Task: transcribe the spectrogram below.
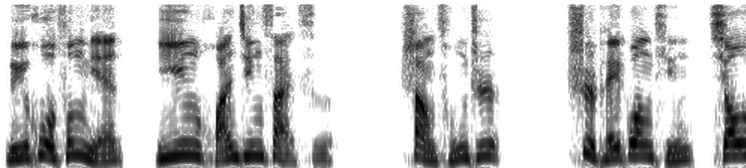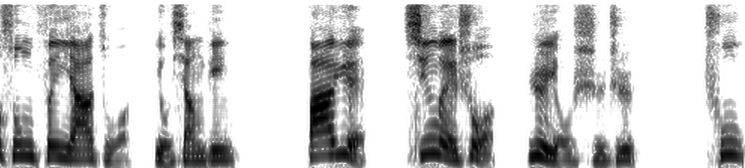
屡获丰年，宜因还京塞辞，上从之。赤裴光庭、萧嵩分押左右乡兵。八月，兴未朔，日有食之。初，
